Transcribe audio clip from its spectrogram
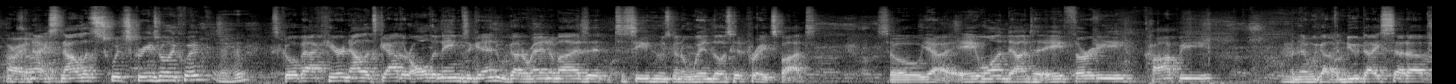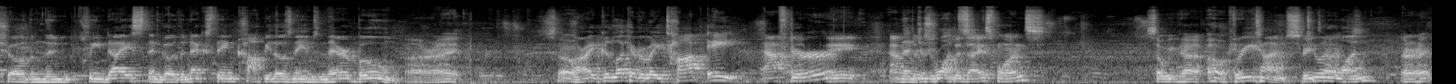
All right, So- nice. Now let's switch screens really quick. Mm-hmm. Let's go back here. Now let's gather all the names again. We've got to randomize it to see who's going to win those hit parade spots. So yeah, A1 down to A30, copy. And then we got the new dice set up. Show them the clean dice. Then go to the next thing. Copy those names in there. Boom. All right. So All right. Good luck, everybody. Top eight after eight and after then just we roll once. the dice once. So we got oh okay. three times. Three two and times. one. All right.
